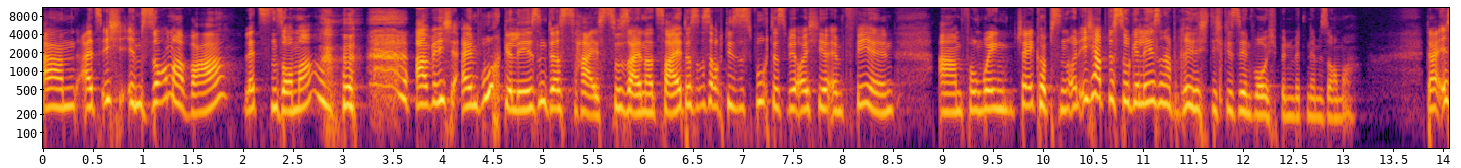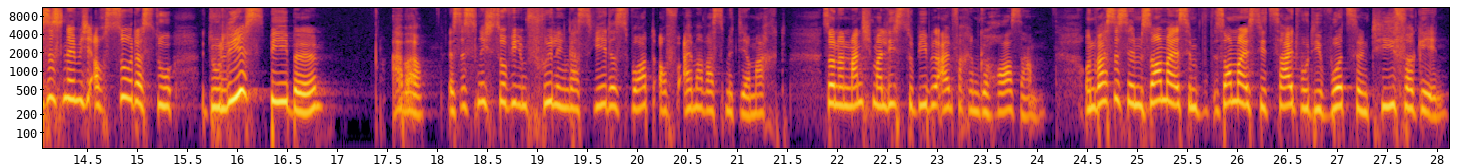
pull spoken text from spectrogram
ähm, als ich im Sommer war, letzten Sommer, habe ich ein Buch gelesen, das heißt zu seiner Zeit. Das ist auch dieses Buch, das wir euch hier empfehlen ähm, von Wayne Jacobson. Und ich habe das so gelesen habe richtig gesehen, wo ich bin mitten im Sommer. Da ist es nämlich auch so, dass du, du liest Bibel, aber es ist nicht so wie im Frühling, dass jedes Wort auf einmal was mit dir macht, sondern manchmal liest du Bibel einfach im Gehorsam. Und was ist im Sommer? Ist Im Sommer ist die Zeit, wo die Wurzeln tiefer gehen,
